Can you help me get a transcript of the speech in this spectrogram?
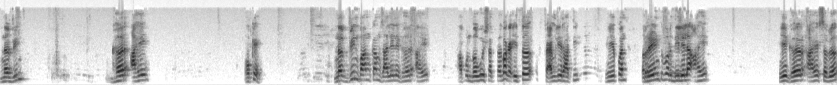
नवीन घर आहे. ओके नवीन बांधकाम झालेले घर आहे. आपण बघू शकता बघा इथं फॅमिली राहती हे पण रेंटवर दिलेलं आहे. हे घर आहे सगळं.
